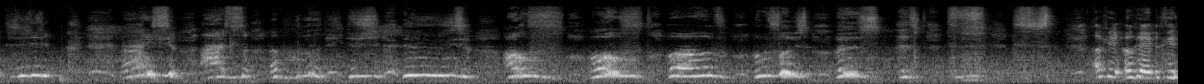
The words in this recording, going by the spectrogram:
Okay, okay, okay.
